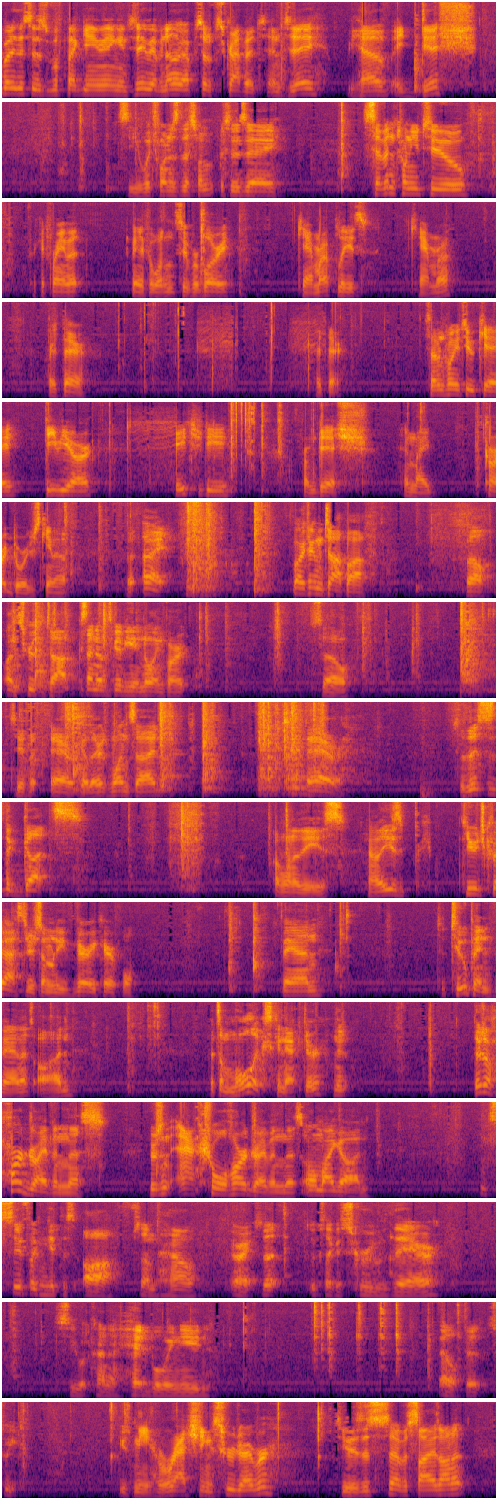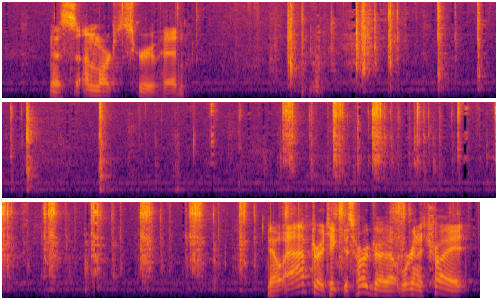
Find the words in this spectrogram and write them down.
everybody, this is Wolfpack Gaming, and today we have another episode of Scrap It. And today we have a dish. Let's see, which one is this one? This is a 722, if I could frame it, if it wasn't super blurry. Camera, please. Camera. Right there. Right there. 722K DVR HD from Dish. And my card door just came out. But, alright. Well, I took the top off. Well, unscrew the top, because I know it's going to be an annoying part. So, see if it, there we go, there's one side. There. So this is the guts of one of these. Now these huge capacitors, I'm going to be very careful. Fan. It's a two pin fan, that's odd. That's a Molex connector. There's a hard drive in this. There's an actual hard drive in this. Oh my god. Let's see if I can get this off somehow. Alright, so that looks like a screw there. Let's see what kind of head will we need. That'll fit. Sweet. Use me ratcheting screwdriver. See, does this have a size on it? This unmarked screw head. Now after I take this hard drive out, we're going to try it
